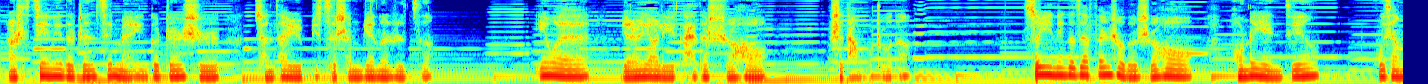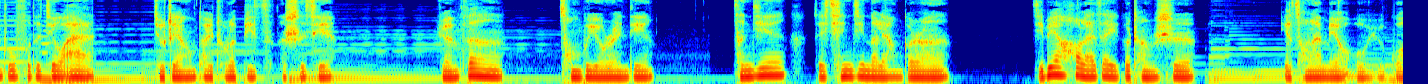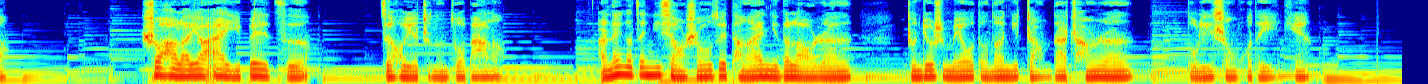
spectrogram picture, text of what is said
而是尽力的珍惜每一个真实存在于彼此身边的日子。因为别人要离开的时候。是挡不住的，所以那个在分手的时候红着眼睛互相祝福的旧爱，就这样退出了彼此的世界。缘分从不由人定，曾经最亲近的两个人，即便后来在一个城市，也从来没有偶遇过。说好了要爱一辈子，最后也只能作罢了。而那个在你小时候最疼爱你的老人。终究是没有等到你长大成人、独立生活的一天。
